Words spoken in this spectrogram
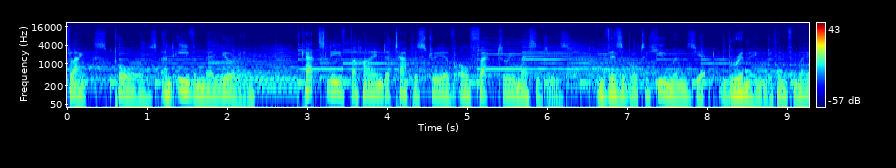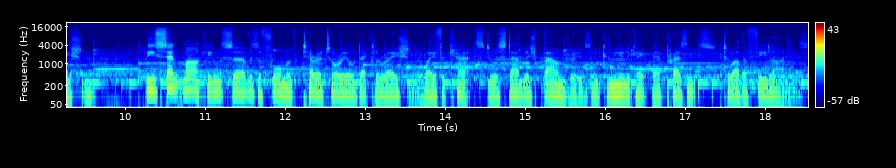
flanks, paws and even their urine, cats leave behind a tapestry of olfactory messages, invisible to humans yet brimming with information. These scent markings serve as a form of territorial declaration, a way for cats to establish boundaries and communicate their presence to other felines.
